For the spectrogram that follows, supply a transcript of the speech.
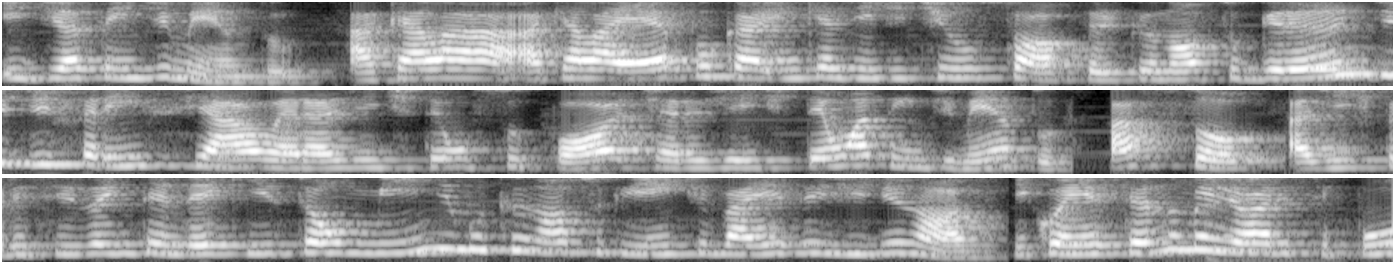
e de atendimento. Aquela, aquela época em que a gente tinha um software que o nosso grande diferencial era a gente ter um suporte, era a gente ter um atendimento, passou. A gente precisa entender que isso é o mínimo que o nosso cliente vai exigir de nós. E conhecendo melhor esse público,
